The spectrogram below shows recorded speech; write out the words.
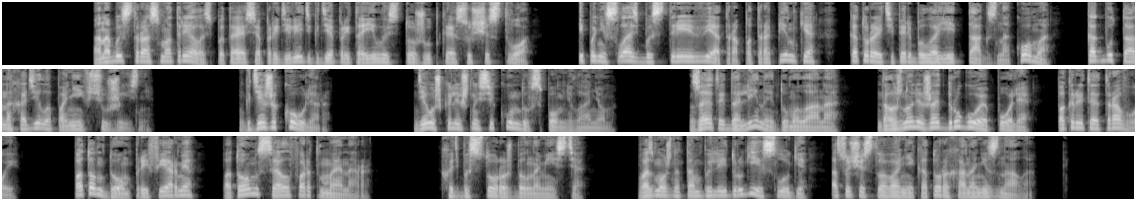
Она быстро осмотрелась, пытаясь определить, где притаилось то жуткое существо, и понеслась быстрее ветра по тропинке, которая теперь была ей так знакома, как будто она ходила по ней всю жизнь. Где же Коулер? Девушка лишь на секунду вспомнила о нем. За этой долиной, думала она, должно лежать другое поле, покрытое травой, потом дом при ферме, потом Селфорд Мэннер. Хоть бы сторож был на месте. Возможно, там были и другие слуги, о существовании которых она не знала.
